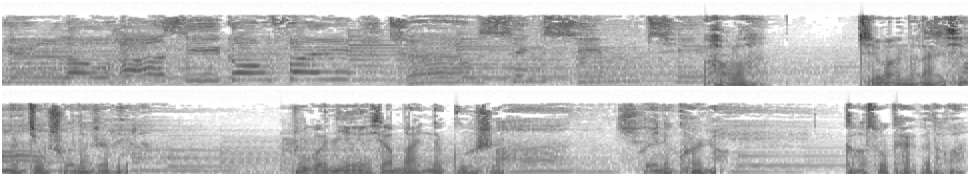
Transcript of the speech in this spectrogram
愿留下是光辉，好了，今晚的来信呢就说到这里了。如果你也想把你的故事和你的困扰告诉凯哥的话，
